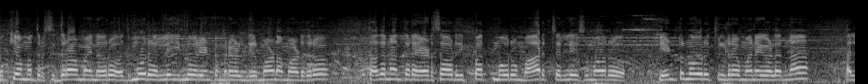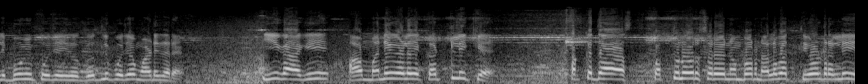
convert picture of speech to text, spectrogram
ಮುಖ್ಯಮಂತ್ರಿ ಸಿದ್ದರಾಮಯ್ಯನವರು ಹದಿಮೂರರಲ್ಲಿ ಇನ್ನೂರ ಎಂಟು ಮನೆಗಳು ನಿರ್ಮಾಣ ಮಾಡಿದ್ರು. ತದನಂತರ ಎರಡು ಸಾವಿರದ ಇಪ್ಪತ್ತ್ಮೂರು ಮಾರ್ಚಲ್ಲಿ ಸುಮಾರು ಎಂಟುನೂರು ಚಿಲ್ಲರೆ ಮನೆಗಳನ್ನು ಅಲ್ಲಿ ಭೂಮಿ ಪೂಜೆ ಇದು ಗೊದ್ಲಿ ಪೂಜೆ ಮಾಡಿದ್ದಾರೆ. ಹೀಗಾಗಿ ಆ ಮನೆಗಳಿಗೆ ಕಟ್ಟಲಿಕ್ಕೆ ಪಕ್ಕದ ಕೊತ್ತನೂರು ಸರ್ವೆ ನಂಬರ್ ನಲವತ್ತೇಳರಲ್ಲಿ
